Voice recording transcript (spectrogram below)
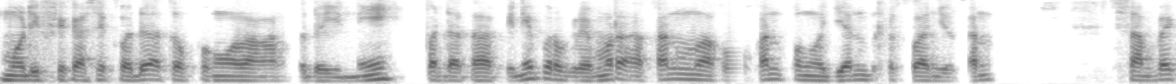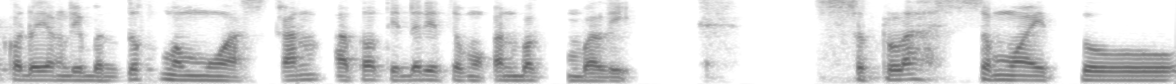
modifikasi kode atau pengulangan kode ini, pada tahap ini programmer akan melakukan pengujian berkelanjutan sampai kode yang dibentuk memuaskan atau tidak ditemukan bug kembali. Setelah semua itu,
